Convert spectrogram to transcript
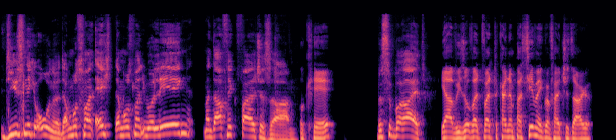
Die ist nicht ohne. Da muss man echt, da muss man überlegen. Man darf nichts Falsches sagen. Okay. Bist du bereit? Ja, wieso, was, was kann denn passieren, wenn ich was Falsches sage?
